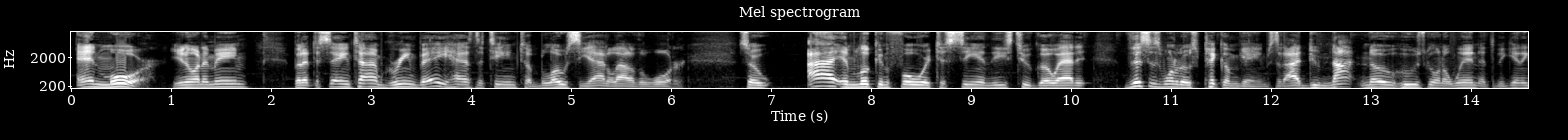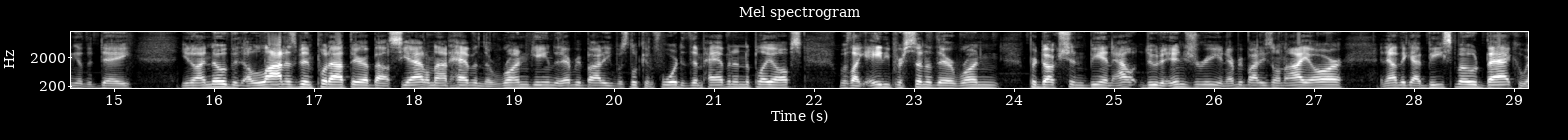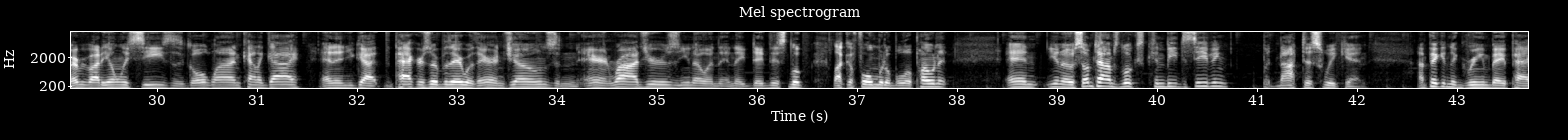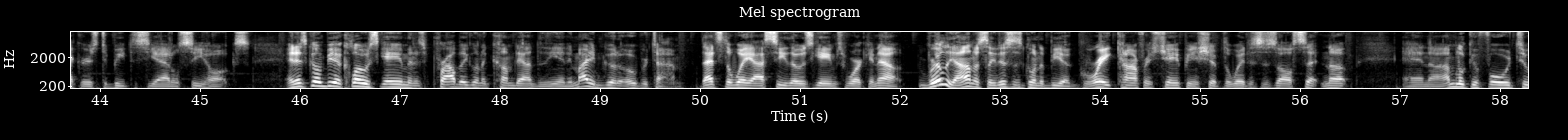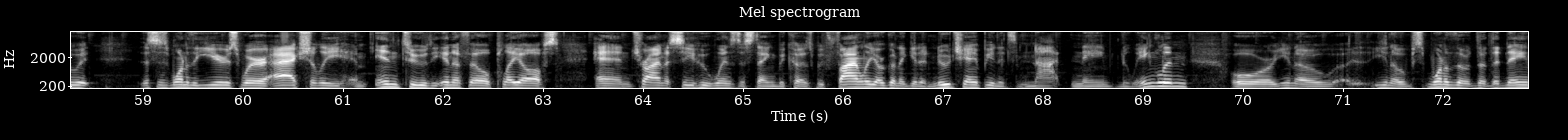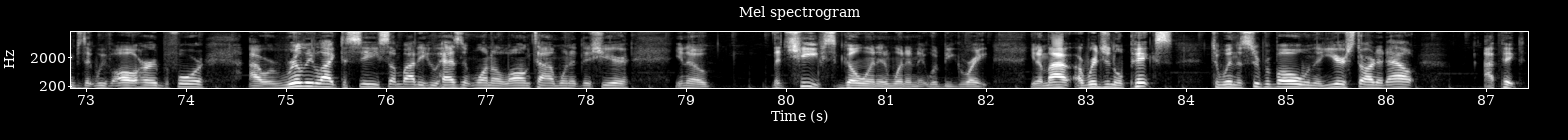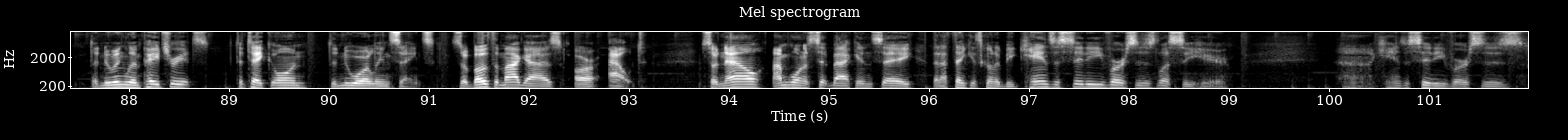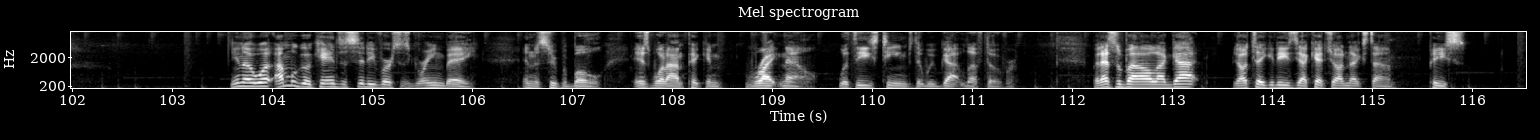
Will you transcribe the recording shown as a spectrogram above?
and more. You know what I mean? But at the same time, Green Bay has the team to blow Seattle out of the water. So I am looking forward to seeing these two go at it this is one of those pick 'em games that I do not know who's going to win at the beginning of the day. You know, I know that a lot has been put out there about Seattle not having the run game that everybody was looking forward to them having in the playoffs, with like 80% of their run production being out due to injury, and everybody's on IR. And now they got beast mode back, who everybody only sees as a goal line kind of guy. And then you got the Packers over there with Aaron Jones and Aaron Rodgers, you know, and, and they, they just look like a formidable opponent. And, you know, sometimes looks can be deceiving, but not this weekend. I'm picking the Green Bay Packers to beat the Seattle Seahawks. And it's going to be a close game, and it's probably going to come down to the end. It might even go to overtime. That's the way I see those games working out. Really, honestly, this is going to be a great conference championship the way this is all setting up. And uh, I'm looking forward to it. This is one of the years where I actually am into the NFL playoffs and trying to see who wins this thing because we finally are going to get a new champion. It's not named New England or you know, you know, one of the, the, the names that we've all heard before. I would really like to see somebody who hasn't won a long time win it this year. You know, the Chiefs going and winning it would be great. You know, my original picks to win the Super Bowl when the year started out, I picked the New England Patriots to take on the New Orleans Saints. So both of my guys are out. So now I'm going to sit back and say that I think it's going to be Kansas City versus, let's see here, uh, Kansas City versus, You know what? I'm gonna go Kansas City versus Green Bay in the Super Bowl is what I'm picking right now with these teams that we've got left over. But that's about all I got. Y'all take it easy. I'll catch y'all next time. Peace.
